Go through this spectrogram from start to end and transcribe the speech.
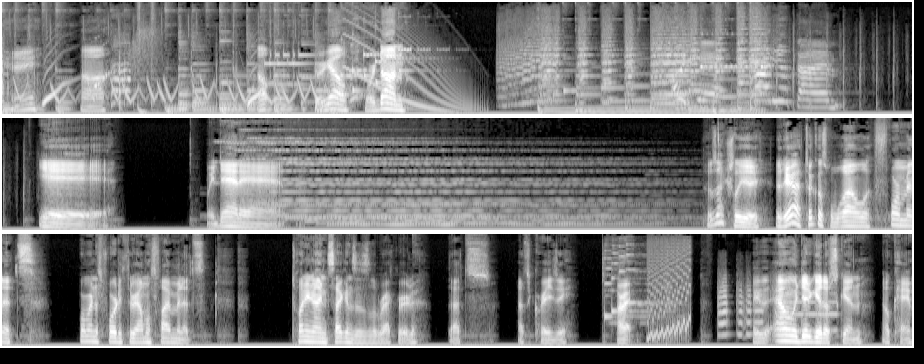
Okay. Uh. Oh, there we go. We're done. Oh yeah, Mario time. Yeah. We did it. It was actually, a, yeah, it took us a while, like four minutes. Four minutes 43, almost five minutes. 29 seconds is the record. That's, that's crazy. Alright. And we did get a skin. Okay.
